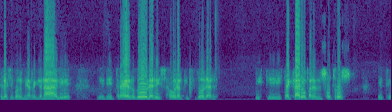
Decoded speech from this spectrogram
las economías regionales, de, traer dólares, ahora que el dólar este, está caro para nosotros, este,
